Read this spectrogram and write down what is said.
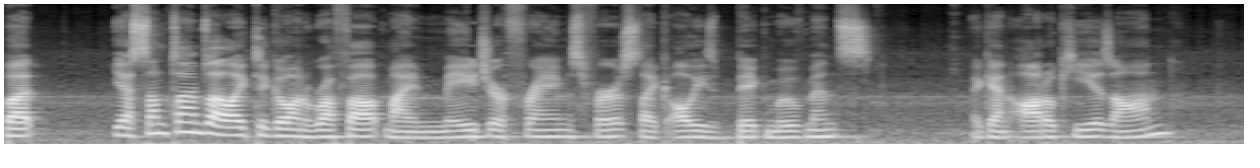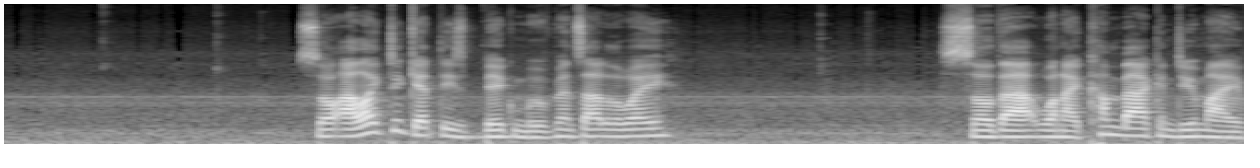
But yeah, sometimes I like to go and rough out my major frames first, like all these big movements. Again, auto key is on. So I like to get these big movements out of the way so that when I come back and do my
